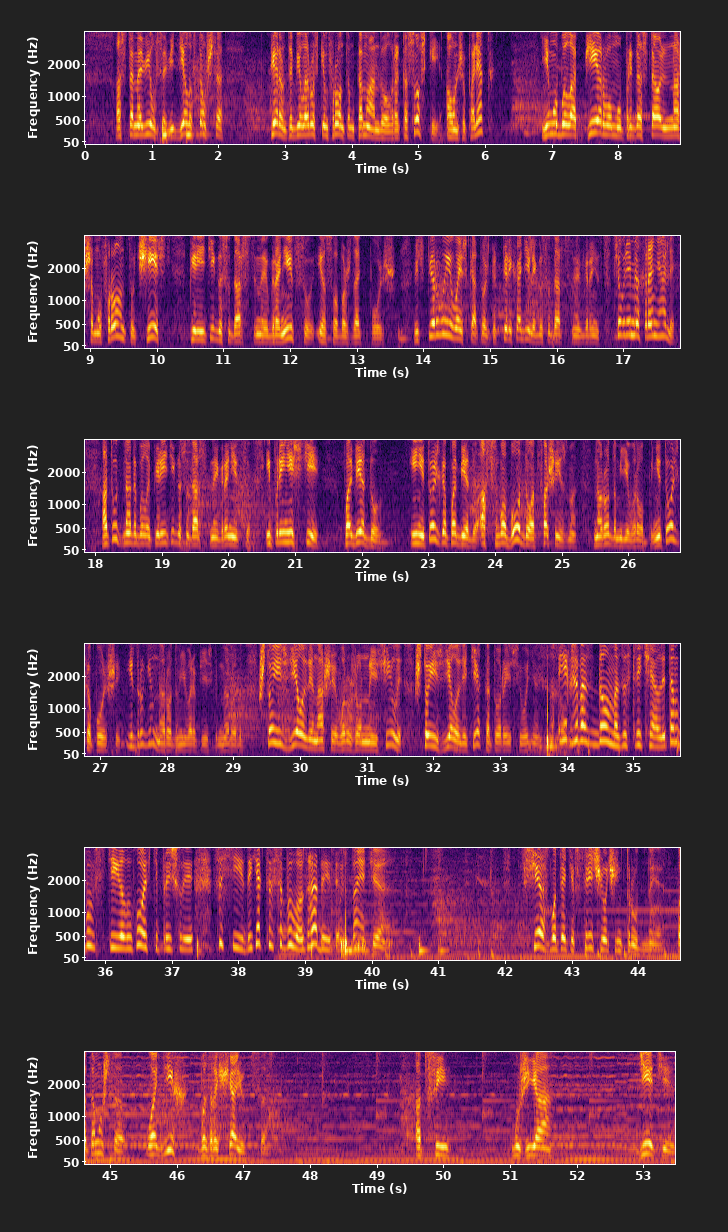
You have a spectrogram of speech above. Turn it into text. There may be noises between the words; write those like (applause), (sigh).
остановился. Ведь дело в том, что первым-то Белорусским фронтом командовал Рокоссовский, а он же поляк. Ему была первому предоставлена нашему фронту честь перейти государственную границу и освобождать Польшу. Ведь впервые войска только переходили государственную границу. Все время охраняли. А тут надо было перейти государственную границу и принести победу. И не только победу, а свободу от фашизма народам Европы. Не только Польши, и другим народам, европейским народам. Что и сделали наши вооруженные силы, что и сделали те, которые сегодня А находятся. як же вас вдома зустрічали? Там був стіл, гості прийшли, сусіди. Як це все було? Згадуєте? Вы знаете, все вот эти встречи очень трудные, потому что у одних возвращаются отцы, мужья, дети,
